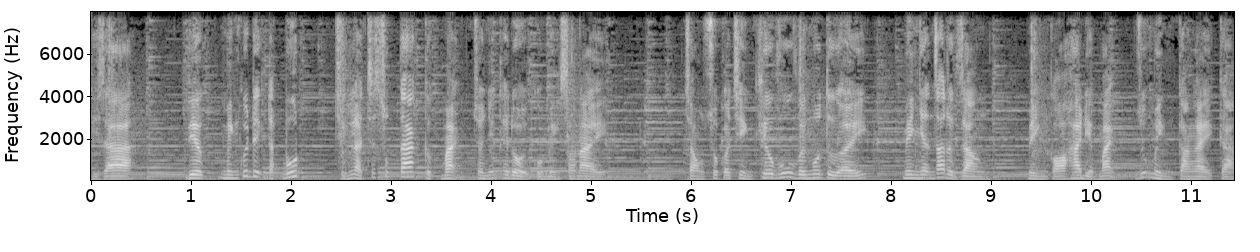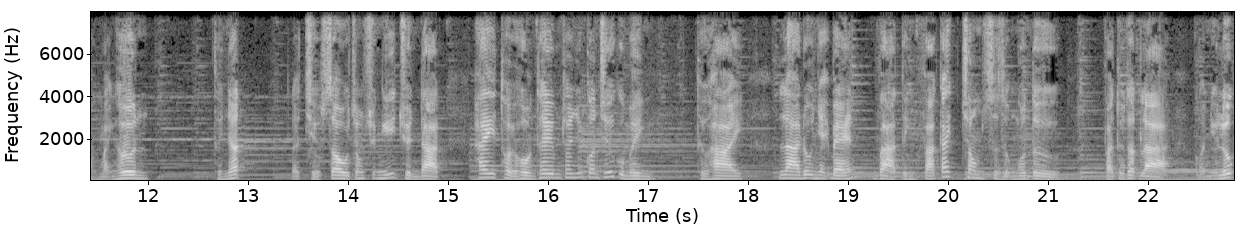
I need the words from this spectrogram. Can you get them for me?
thì ra, việc mình quyết định đặt bút chính là chất xúc tác cực mạnh cho những thay đổi của mình sau này. Trong suốt quá trình khiêu vũ với ngôn từ ấy, mình nhận ra được rằng mình có hai điểm mạnh giúp mình càng ngày càng mạnh hơn. Thứ nhất là chiều sâu trong suy nghĩ truyền đạt hay thổi hồn thêm cho những con chữ của mình. Thứ hai là độ nhạy bén và tính phá cách trong sử dụng ngôn từ. Phải thú thật là có những lúc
